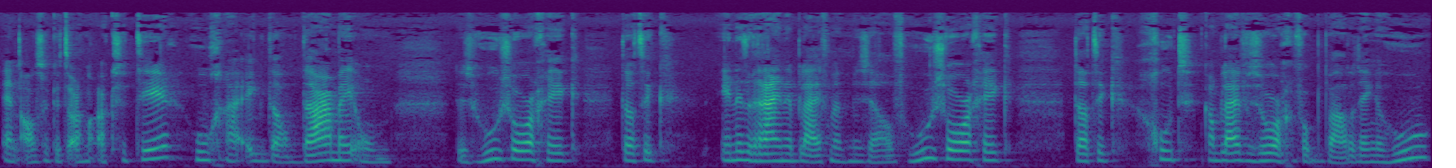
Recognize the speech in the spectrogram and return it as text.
En als ik het dan accepteer, hoe ga ik dan daarmee om? Dus hoe zorg ik dat ik in het reinen blijf met mezelf? Hoe zorg ik dat ik goed kan blijven zorgen voor bepaalde dingen. Hoe?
